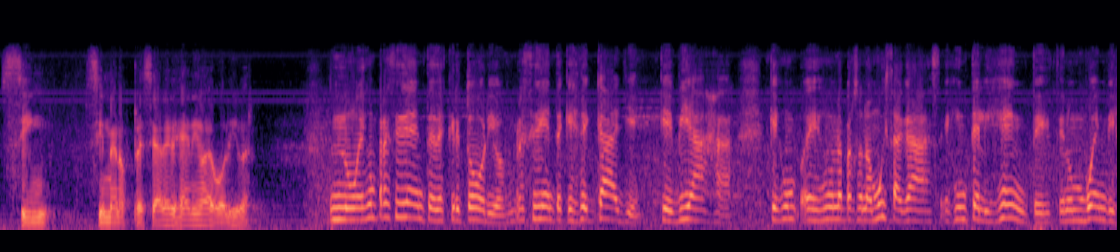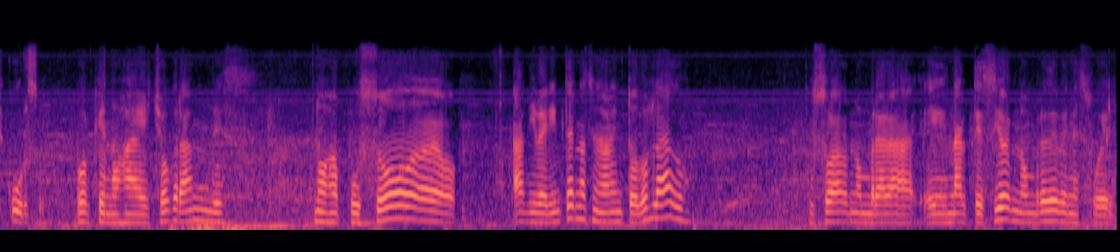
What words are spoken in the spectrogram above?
sin, sin menospreciar el genio de Bolívar. No es un presidente de escritorio, un presidente que es de calle, que viaja, que es, un- es una persona muy sagaz, es inteligente, tiene un buen discurso. porque nos ha hecho grandes, nos puso eh, a nivel internacional en todos lados, puso a nombrar, a- enalteció el nombre de Venezuela.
